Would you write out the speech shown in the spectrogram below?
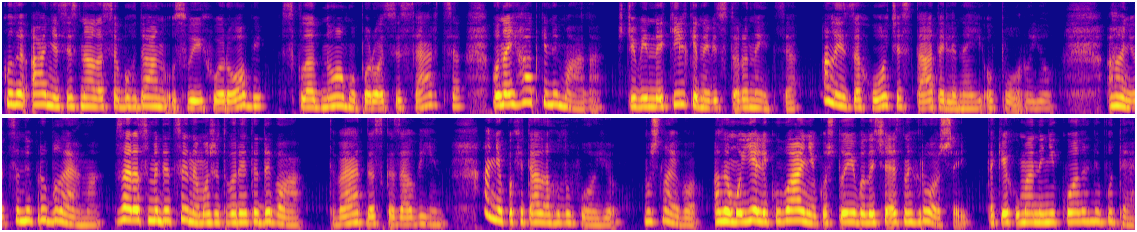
Коли Аня зізналася Богдану у своїй хворобі, складному пороці серця, вона й гадки не мала, що він не тільки не відсторониться, але й захоче стати для неї опорою. Аню, це не проблема. Зараз медицина може творити дива, твердо сказав він. Аня похитала головою. Можливо, але моє лікування коштує величезних грошей. Таких у мене ніколи не буде.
